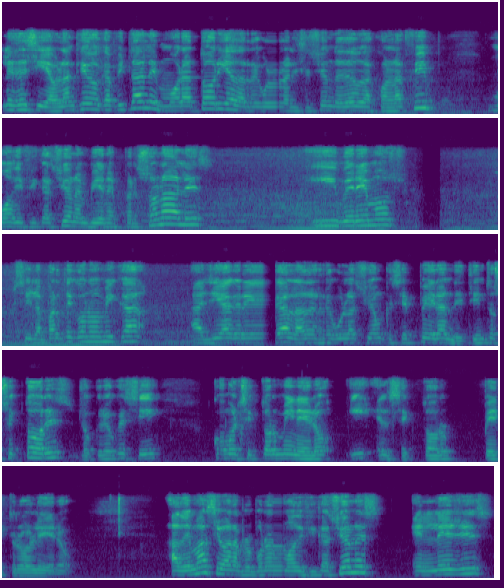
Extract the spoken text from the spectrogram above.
Les decía, blanqueo de capitales, moratoria de regularización de deudas con la FIP, modificación en bienes personales y veremos si la parte económica allí agrega la desregulación que se espera en distintos sectores, yo creo que sí, como el sector minero y el sector petrolero. Además, se van a proponer modificaciones en leyes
